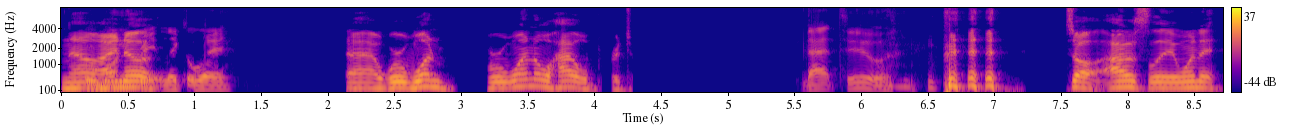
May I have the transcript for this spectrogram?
No, We're I know. Great Lake away. Uh, we're one we're one Ohio bridge. That too. so honestly, when it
